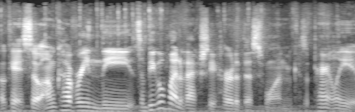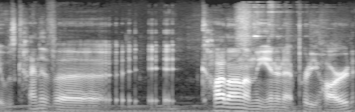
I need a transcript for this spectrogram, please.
Okay, so I'm covering the. Some people might have actually heard of this one because apparently it was kind of a. It caught on on the internet pretty hard.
